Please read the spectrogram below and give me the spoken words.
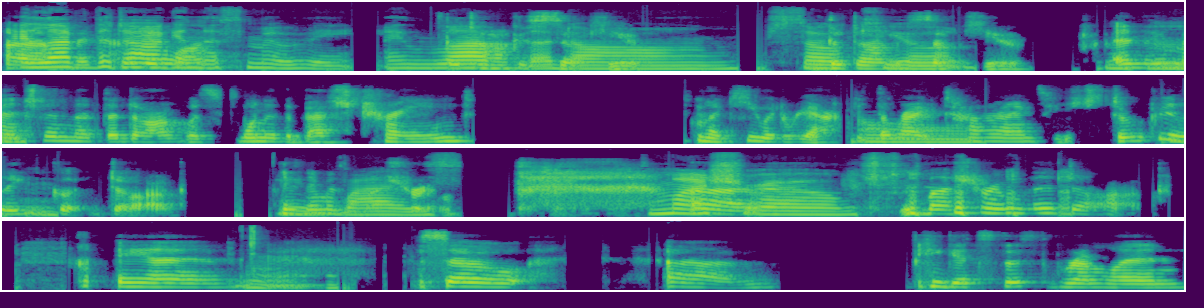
I um, love the dog in this movie. I love dog is the so cute. dog. So the dog cute. is so cute. And they Mhm. mentioned that the dog was one of the best trained. Like he would react at the right Oh. times. He's just a really Mhm. good dog. His He name is Mushroom. was. Mushroom. Mushroom the dog. And Mm. so um he gets this gremlin,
